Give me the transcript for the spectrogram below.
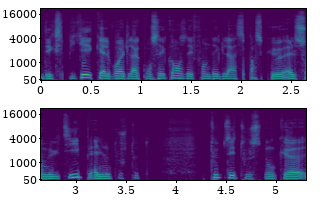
d'expliquer quelles vont être les conséquences des fonds des glaces, parce qu'elles sont multiples, elles nous touchent toutes, toutes et tous. Donc, euh,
